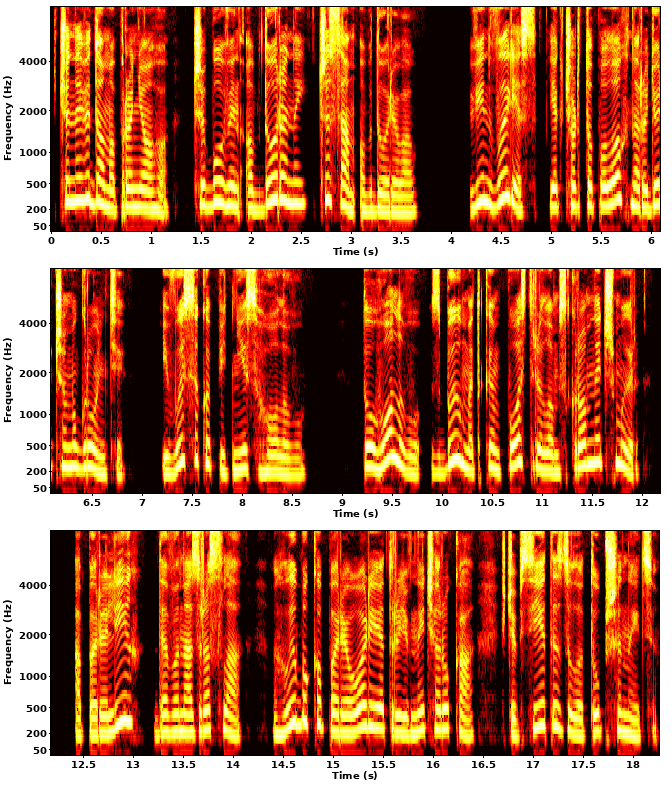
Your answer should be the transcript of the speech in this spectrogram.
що невідомо про нього, чи був він обдурений, чи сам обдурював. Він виріс, як чортополох на родючому ґрунті, і високо підніс голову. Ту голову збив метким пострілом скромний чмир, а переліг, де вона зросла, глибоко переорює труївнича рука, щоб сіяти золоту пшеницю.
